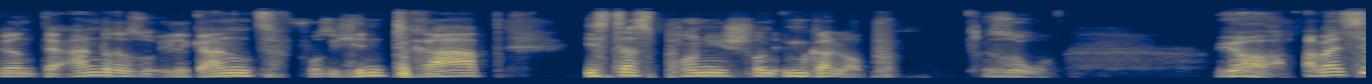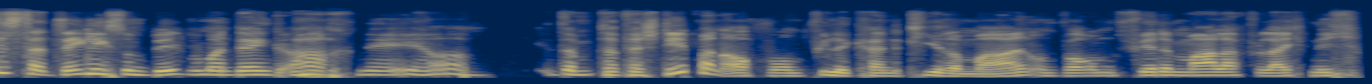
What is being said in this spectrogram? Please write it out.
während der andere so elegant vor sich hin trabt. ist das Pony schon im Galopp. So. Ja, aber es ist tatsächlich so ein Bild, wo man denkt, ach nee, ja, da, da versteht man auch, warum viele keine Tiere malen und warum Pferdemaler vielleicht nicht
